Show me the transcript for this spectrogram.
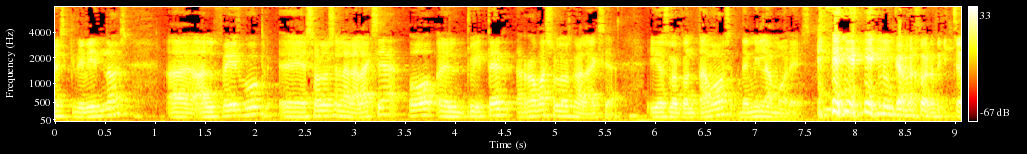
escribidnos a- al Facebook eh, Solos en la Galaxia o el Twitter arroba Solos Galaxia y os lo contamos de mil amores. Nunca mejor dicho.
